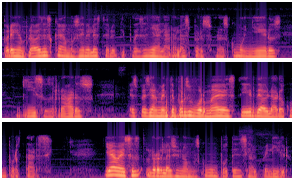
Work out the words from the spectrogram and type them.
Por ejemplo, a veces caemos en el estereotipo de señalar a las personas como ñeros, guisos, raros, especialmente por su forma de vestir, de hablar o comportarse. Y a veces lo relacionamos como un potencial peligro,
